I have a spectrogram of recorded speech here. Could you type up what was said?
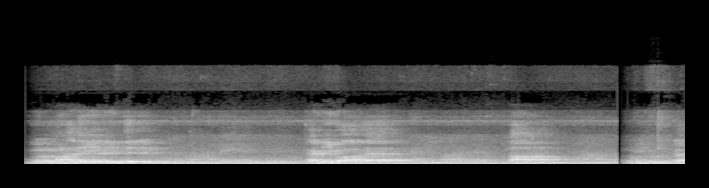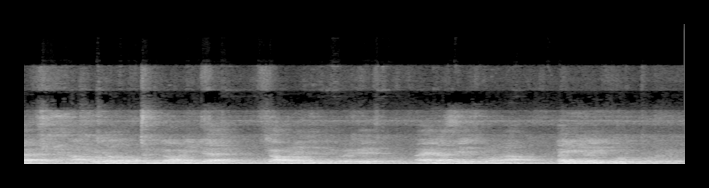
உங்கள் மனதை அறிந்து கனிவாக கவனித்ததுக்கு பிறகு நான் என்ன செய்ய சொல்லுவேன்னா கைகளை போட்டு கொள்கிறேன்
